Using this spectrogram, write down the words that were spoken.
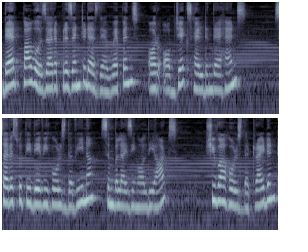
Their powers are represented as their weapons or objects held in their hands. Saraswati Devi holds the veena, symbolizing all the arts. Shiva holds the trident,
